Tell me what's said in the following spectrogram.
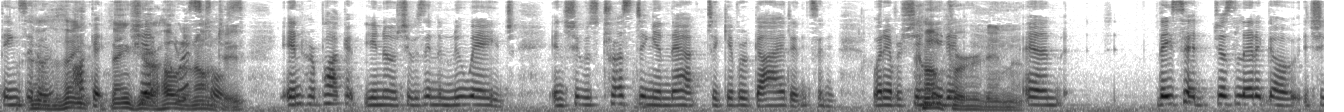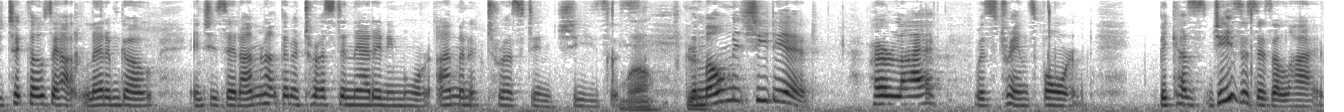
things that are in her thing- pocket. things She you're holding on to. in her pocket. You know, she was in a new age, and she was trusting in that to give her guidance and whatever she needed. Comfort and- and they said, just let it go. And she took those out, let him go. And she said, I'm not going to trust in that anymore. I'm going to trust in Jesus. Wow, The moment she did, her life was transformed because Jesus is alive.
